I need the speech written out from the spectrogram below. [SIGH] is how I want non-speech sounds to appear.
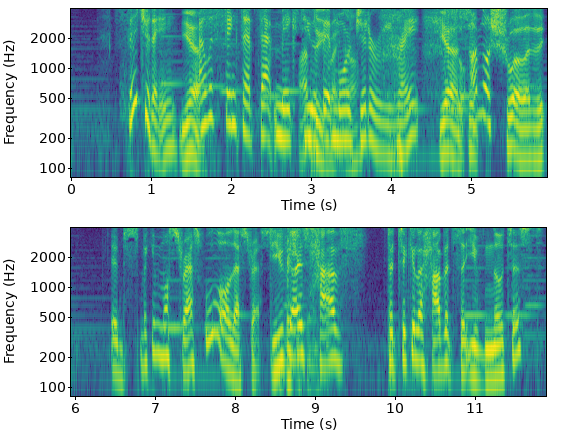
Fidgeting. Yes. I would think that that makes I'm you a bit right more now. jittery, right? [LAUGHS] Yeah. so, I'm not sure whether it's making me more stressful or less stress. do you guys have particular habits that you've noticed?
